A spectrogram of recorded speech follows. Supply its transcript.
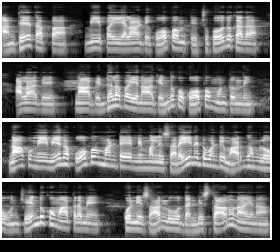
అంతే తప్ప మీపై ఎలాంటి కోపం తెచ్చుకోదు కదా. అలాగే నా బిడ్డలపై నాకెందుకు కోపం ఉంటుంది? నాకు మీ మీద కోపం అంటే మిమ్మల్ని సరైనటువంటి మార్గంలో ఉంచేందుకు మాత్రమే కొన్నిసార్లు దండిస్తాను నాయన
